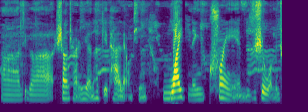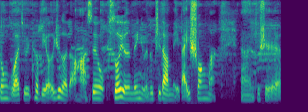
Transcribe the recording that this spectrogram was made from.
啊、这个商场人员，他给他两瓶 whitening cream，也就是我们中国就是特别热的哈，所以所有的美女们都知道美白霜嘛，嗯、就是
